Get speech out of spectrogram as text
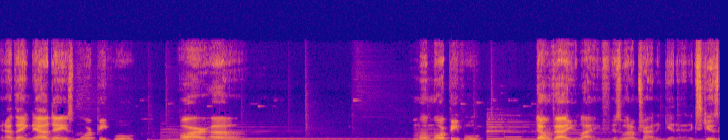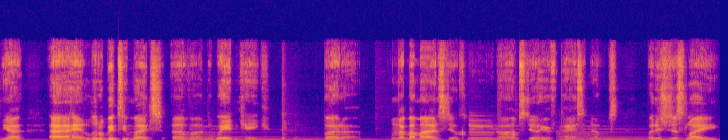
And I think nowadays more people are uh, more more people don't value life is what I'm trying to get at. Excuse me, I I had a little bit too much of uh, the wedding cake, but uh, my, my mind's still clear. You know, I'm still here for passing notes, but it's just like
